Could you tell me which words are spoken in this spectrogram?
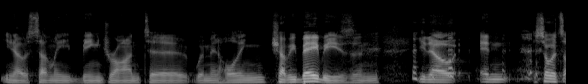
you know suddenly being drawn to women holding chubby babies and you know and so it's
